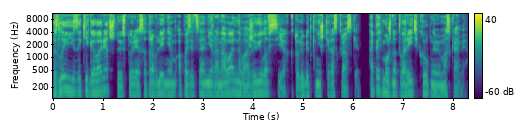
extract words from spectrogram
Злые языки говорят, что история с отравлением оппозиционера Навального оживила всех, кто любит книжки-раскраски. Опять можно творить крупными мазками.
